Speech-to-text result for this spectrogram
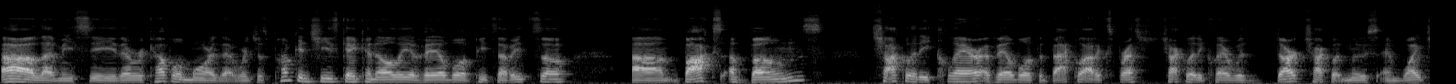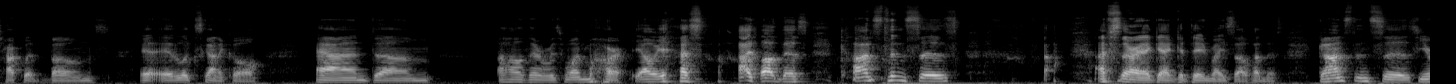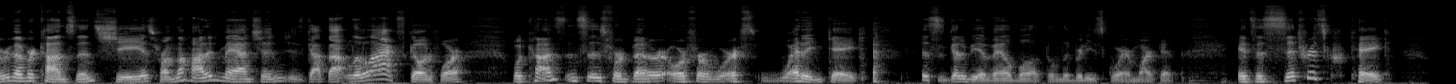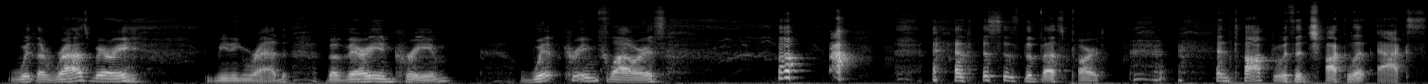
oh, let me see. There were a couple more that were just pumpkin cheesecake cannoli available at Pizzerizzo. Um, box of bones chocolate eclair available at the Backlot Express. Chocolate eclair with dark chocolate mousse and white chocolate bones. It, it looks kind of cool. And um, oh, there was one more. Oh yes, I love this. Constance's. I'm sorry, I can't contain myself on this. Constance's. You remember Constance? She is from the haunted mansion. She's got that little axe going for her. Well, Constance's for better or for worse wedding cake. This is going to be available at the Liberty Square Market. It's a citrus cake with a raspberry, meaning red, Bavarian cream, whipped cream flowers. and this is the best part. And topped with a chocolate axe.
